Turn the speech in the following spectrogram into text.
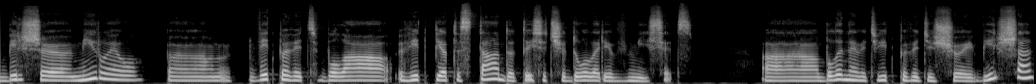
більшою мірою відповідь була від 500 до 1000 доларів в місяць. Е, були навіть відповіді, що і більше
